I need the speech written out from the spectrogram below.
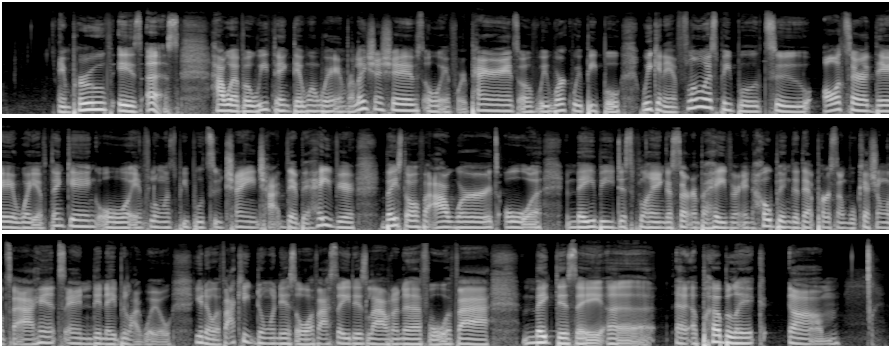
improve is us. However, we think that when we're in relationships or if we're parents or if we work with people, we can influence people to alter their way of thinking or influence people to change their behavior based off of our words or maybe displaying a certain behavior and hoping that that person will catch on to our hints and then they'd be like, well, you know, if I keep doing this or if I say this loud enough or if I make this a uh a, a public um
